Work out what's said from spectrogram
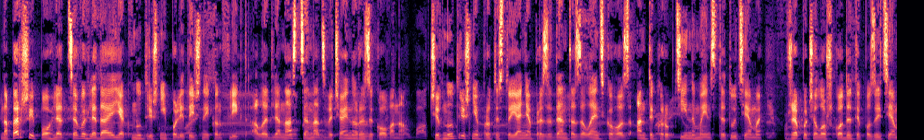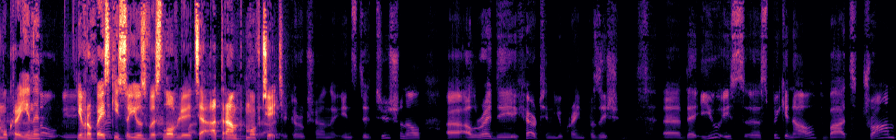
На перший погляд, це виглядає як внутрішній політичний конфлікт, але для нас це надзвичайно ризиковано. Чи внутрішнє протистояння президента Зеленського з антикорупційними інституціями вже почало шкодити позиціям України? Європейський союз висловлюється, а Трамп мовчить. The EU is speaking out, but Trump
